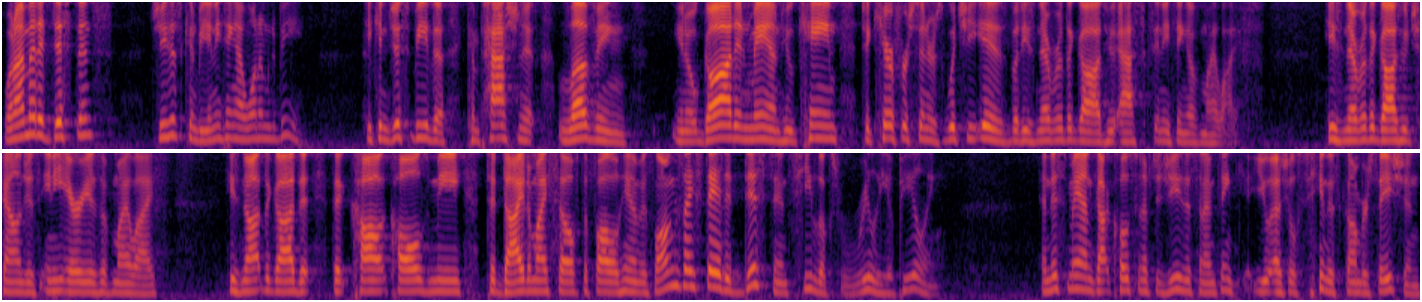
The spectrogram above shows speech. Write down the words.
When I'm at a distance, Jesus can be anything I want him to be. He can just be the compassionate, loving, you know, God and man who came to care for sinners, which he is, but he's never the God who asks anything of my life. He's never the God who challenges any areas of my life. He's not the God that, that call, calls me to die to myself to follow him. As long as I stay at a distance, he looks really appealing. And this man got close enough to Jesus, and I think you, as you'll see in this conversation,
